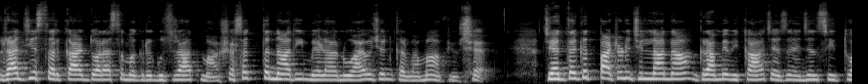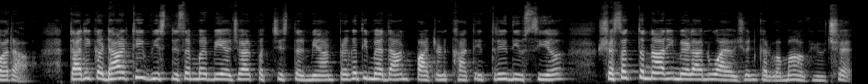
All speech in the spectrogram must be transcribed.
રાજ્ય સરકાર દ્વારા સમગ્ર ગુજરાતમાં સશક્ત નારી મેળાનું આયોજન કરવામાં આવ્યું છે. જે અંતર્ગત પાટણ જિલ્લાના ગ્રામ્ય વિકાસ એજન્સી દ્વારા તારીખ અઢારથી વીસ ડિસેમ્બર બે હજાર પચીસ દરમિયાન પ્રગતિ મેદાન પાટણ ખાતે ત્રિદિવસીય સશક્ત નારી મેળાનું આયોજન કરવામાં આવ્યું છે.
